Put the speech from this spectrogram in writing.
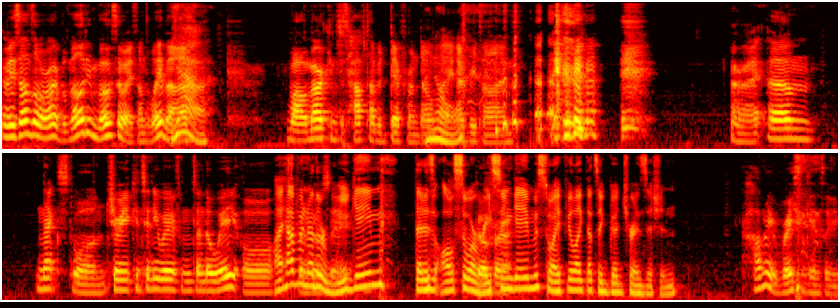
I mean, it sounds alright, but Melody Motorway sounds way better. Yeah. Wow, Americans just have to have it different, don't they? Every time. Alright, um. Next one. Should we continue with Nintendo Wii or. I have do you wanna go another Wii game that is also a Go racing game, so I feel like that's a good transition. How many racing games have you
